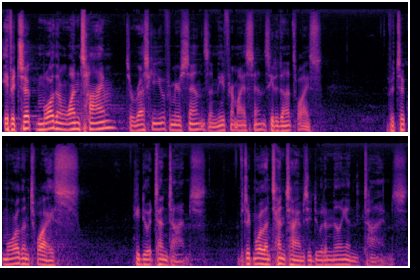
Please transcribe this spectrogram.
If it took more than one time to rescue you from your sins and me from my sins, he'd have done it twice. If it took more than twice, he'd do it 10 times. If it took more than 10 times, he'd do it a million times.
